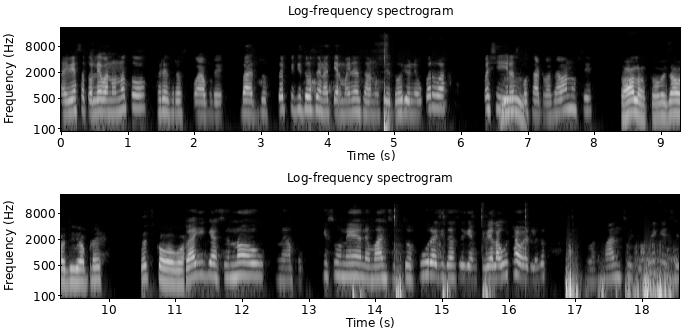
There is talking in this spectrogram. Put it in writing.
કાંઈ વેસા તો લેવાનો નતો. ઘરે જ રસકો આપણે બાર જો તપી દીધો છે ને અત્યારમાં એને જવાનું છે ધોર્યો ને એવું કરવા. પછી. રસકો સાટવા જવાનું છે. હાલો તો હવે જવા દઈએ આપણે. વાગી ગયા છે નવ ને આપણે કિસુ ને અને માનસી જો પૂરા દીધા છે કેમ કે વેલા ઉઠાવે એટલે તો માનસી તો સુઈ ગઈ છે.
